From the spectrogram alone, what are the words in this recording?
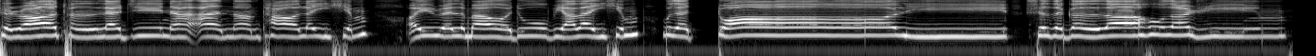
صراط الذين أنعمت عليهم غير المغضوب عليهم ولا الضالين. صدق الله العظيم.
